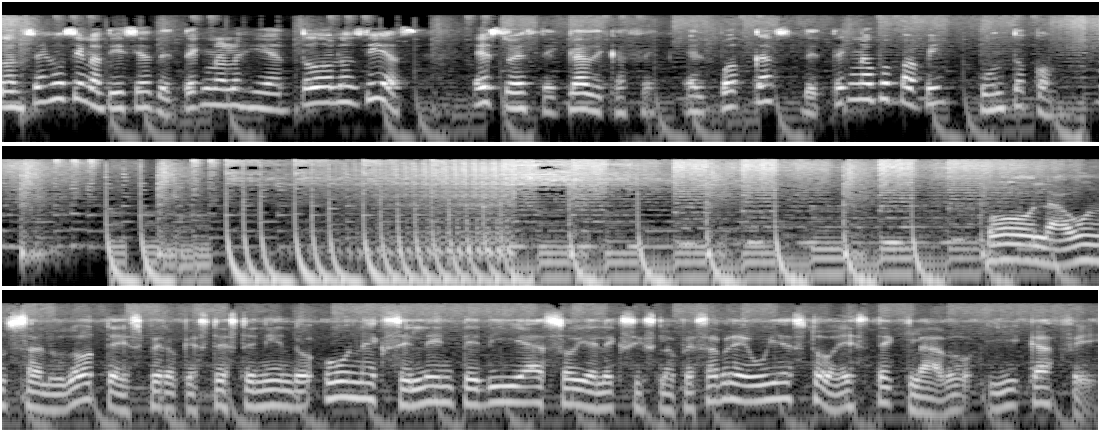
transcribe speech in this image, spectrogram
Consejos y noticias de tecnología todos los días. Esto es Teclado y Café, el podcast de tecnopopapi.com. Hola, un saludote, espero que estés teniendo un excelente día. Soy Alexis López Abreu y esto es Teclado y Café.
